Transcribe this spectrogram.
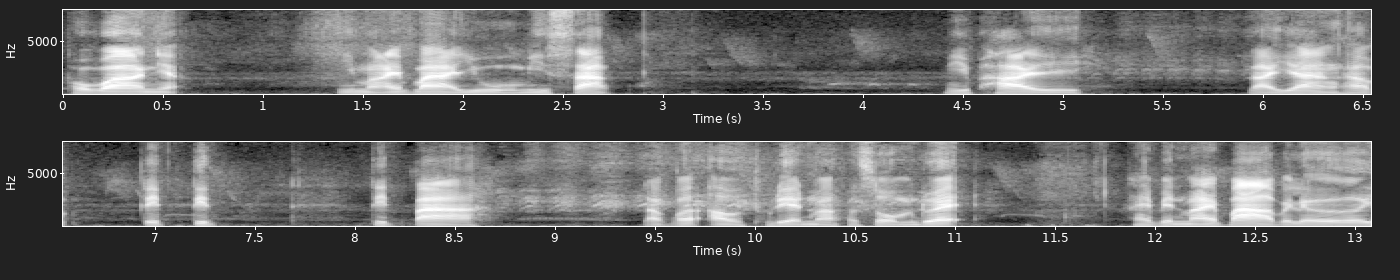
เพราะว่าเนี่ย มีไม้ป่าอยู่มีสัก มีไผ่หลายอย่างครับ ติดติดติดป่า แล้วก็เอาทุเรียนมาผสมด้วย ให้เป็นไม้ป่าไปเลย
